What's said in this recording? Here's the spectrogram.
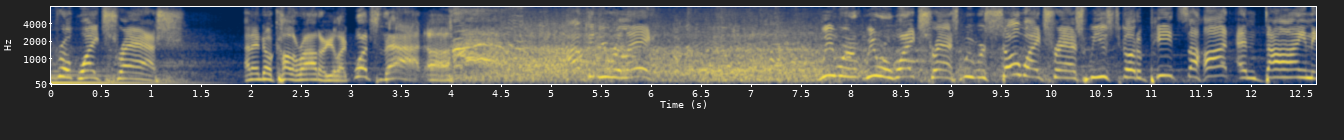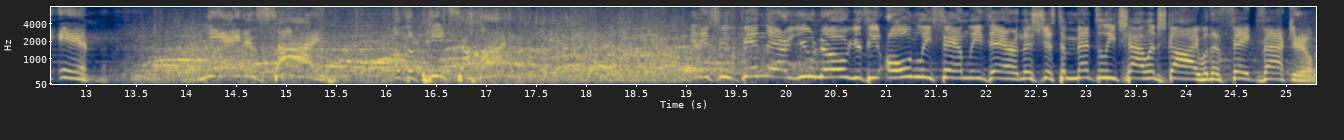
grew up white trash. And I know Colorado, you're like, what's that? Uh, how can you relate? We were, we were white trash. We were so white trash, we used to go to Pizza Hut and dine in. We ate inside of the Pizza Hut. And if you've been there, you know you're the only family there, and there's just a mentally challenged guy with a fake vacuum.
